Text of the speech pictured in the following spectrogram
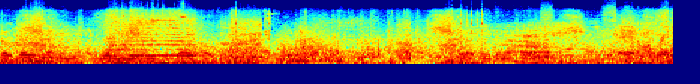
There, there was nothing anything I had said already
